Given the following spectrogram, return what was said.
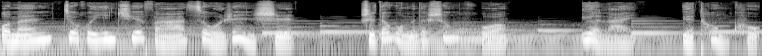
我们就会因缺乏自我认识，使得我们的生活越来越痛苦，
